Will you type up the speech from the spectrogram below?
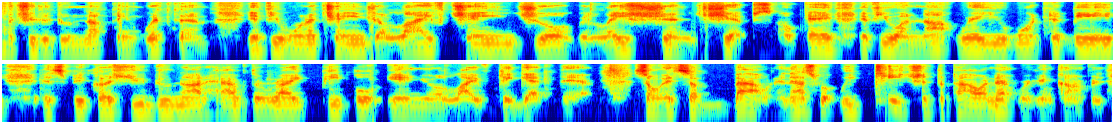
want you to do nothing with them. If you want to change your life, change your relationships. Okay. If you are not where you want to be, it's because you do not have the right people in your life to get there. So it's about, and that's what we teach at the Power Networking Conference.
